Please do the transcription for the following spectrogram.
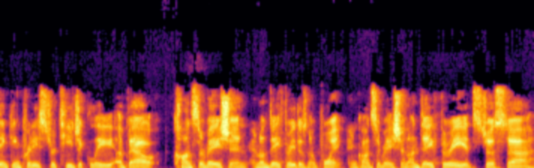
thinking pretty strategically about conservation. And on day three there's no point in conservation. On day three it's just uh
